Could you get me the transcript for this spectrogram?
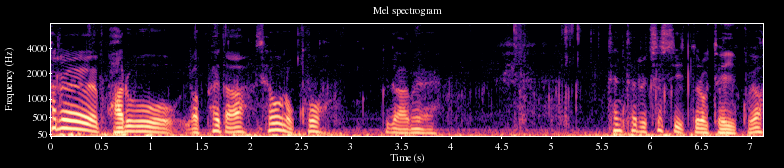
차를 바로 옆에다 세워 놓고 그 다음에 텐트를 칠 수 있도록 되어 있고요.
